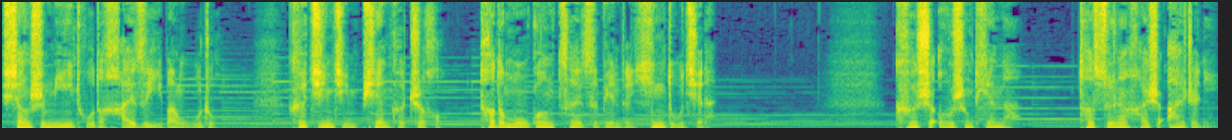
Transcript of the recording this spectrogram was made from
像是迷途的孩子一般无助。可仅仅片刻之后，他的目光再次变得阴毒起来。可是欧胜天呢？他虽然还是爱着你，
